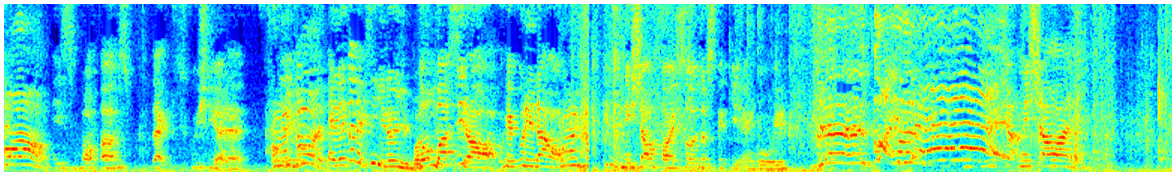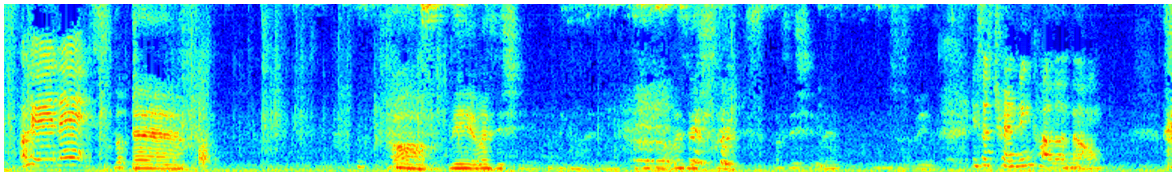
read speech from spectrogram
wow. It's bo- uh, like squishy like that. Oh my god. And later next thing you know, you bust Don't it. bust it off. Okay, put it down. Oh god. This toy, so just take it and go away. What is? Nisha, Nisha one. Okay, next. Yeah. Oh, wait, what's this shit? Oh my god. Oh my god, what's this shit? What's this shit, man? It's a trending color now. what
